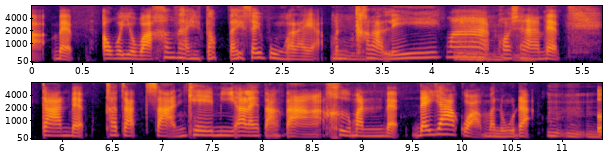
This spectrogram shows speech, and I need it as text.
อะ แบบ อวัยวะข้างในตับไตไส้พุงอะไรอะ มันขนาดเล็กมากอืมเพราะฉะนั้นแบบการแบบขจัดสารเคมีอะไรต่างๆ อะ คือมันแบบได้ยากกว่ามนุษย์อะอืมอืมอืมเอ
